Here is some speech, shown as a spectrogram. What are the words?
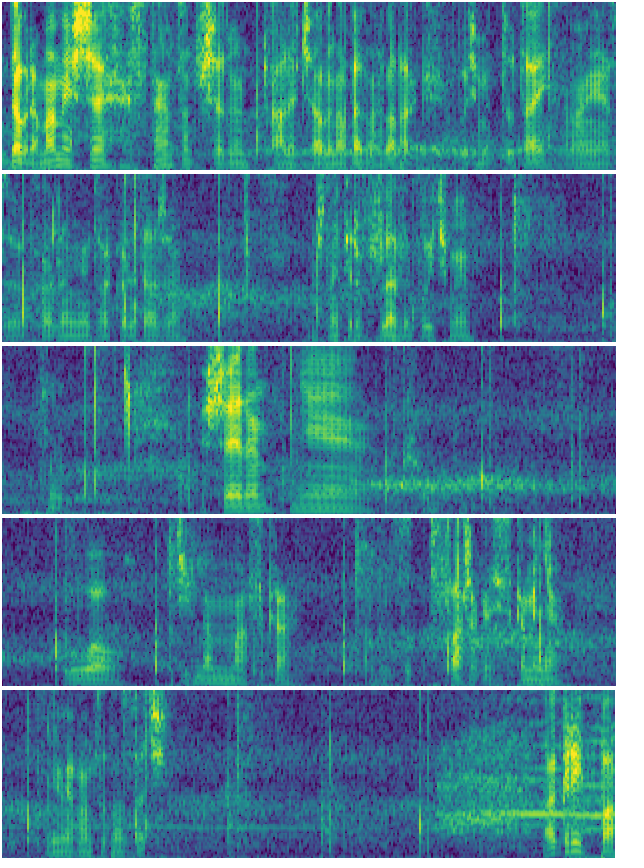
Dobra, mam jeszcze... Stamtąd wszedłem, ale trzeba by na pewno... Chyba tak. Pójdźmy tutaj. O Jezu, kolejne dwa korytarze. Może najpierw w lewy pójdźmy. Hm. Jeszcze jeden? Nie. Wow. Dziwna maska. Albo to twarz jakaś z kamienia. Nie wiem jak mam to nazwać. Agripa.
